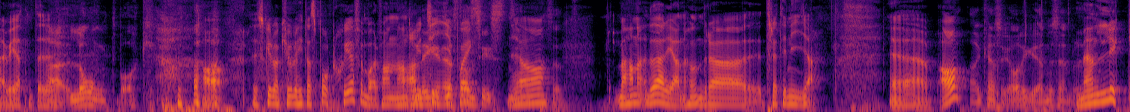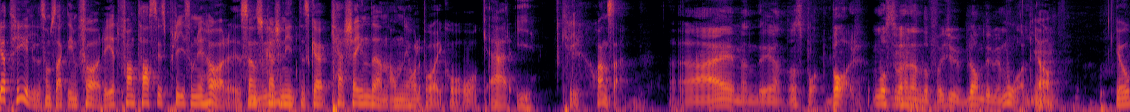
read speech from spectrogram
Jag vet inte. Ja, långt bak. ja, det skulle vara kul att hitta sportchefen bara, för han, han, han tog ju 10 poäng. Sist, ja, men han, där är han, 139. Uh, ja. ja, kanske jag ligger ännu sämre. Men lycka till som sagt inför. Det är ett fantastiskt pris som ni hör. Sen så mm. kanske ni inte ska casha in den om ni håller på AIK och är i Kristianstad. Nej, men det är ändå en sportbar. Måste man ändå få jubla om det blir mål. Ja, Jo,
